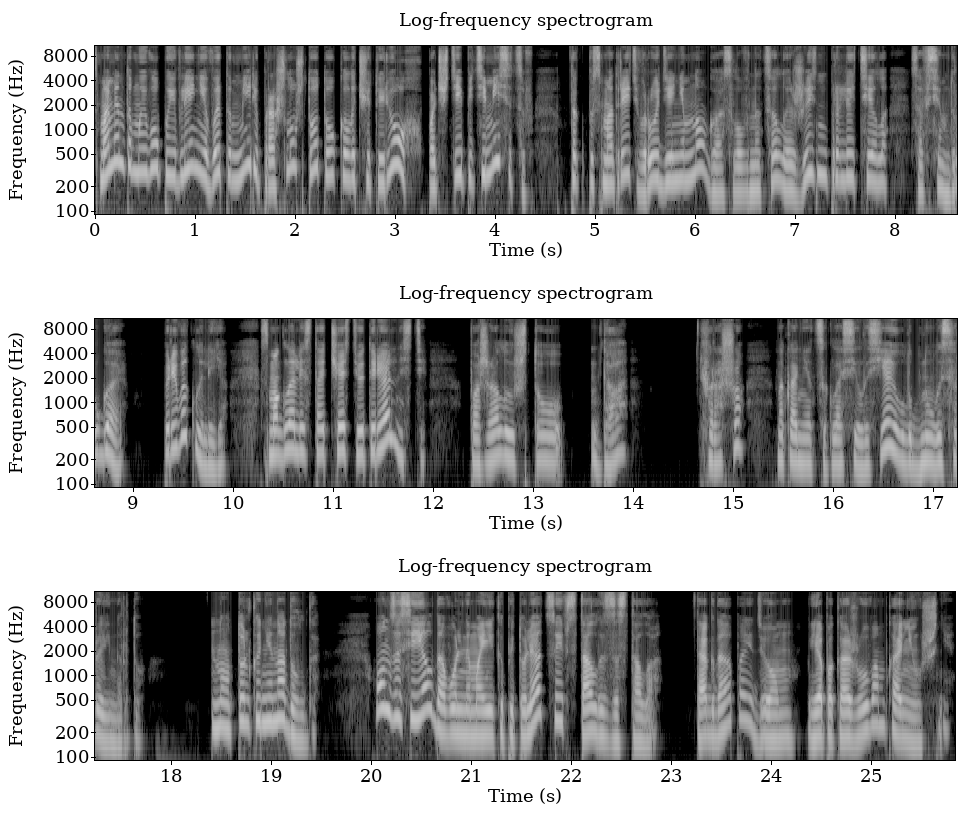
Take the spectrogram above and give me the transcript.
С момента моего появления в этом мире прошло что-то около четырех, почти пяти месяцев. Так посмотреть вроде и немного, а словно целая жизнь пролетела, совсем другая. Привыкла ли я? Смогла ли стать частью этой реальности? Пожалуй, что да. Хорошо, наконец согласилась я и улыбнулась Рейнарду. Но только ненадолго. Он засиял, довольный моей капитуляцией, встал из-за стола. «Тогда пойдем, я покажу вам конюшни».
